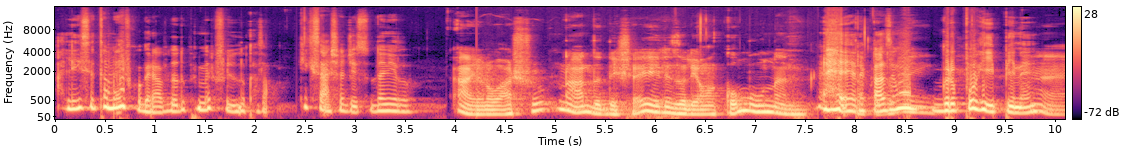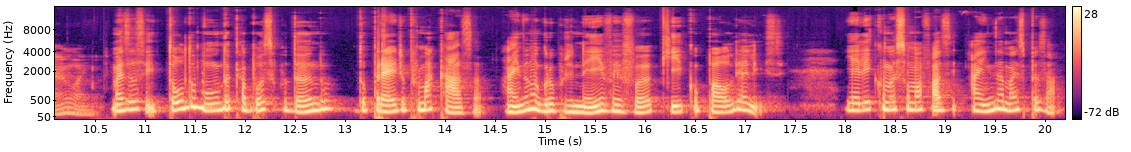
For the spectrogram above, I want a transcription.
Alice também ficou grávida do primeiro filho do casal. O que, que você acha disso, Danilo? Ah, eu não acho nada. Deixa eles ali, é uma comuna. É, era tá quase um bem. grupo hippie, né? É, uai. Mas assim, todo mundo acabou se mudando do prédio para uma casa. Ainda no grupo de Neiva, Ivan, Kiko, Paulo e Alice. E ali começou uma fase ainda mais pesada.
